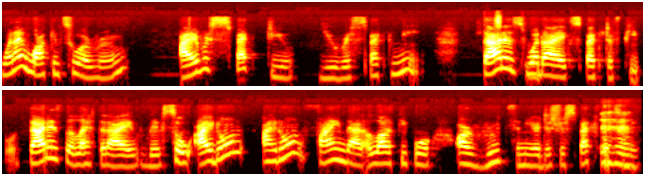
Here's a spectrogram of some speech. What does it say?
when I walk into a room, I respect you. You respect me. That is what I expect of people. That is the life that I live. So I don't I don't find that a lot of people are rude to me or disrespectful to Mhm. me.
